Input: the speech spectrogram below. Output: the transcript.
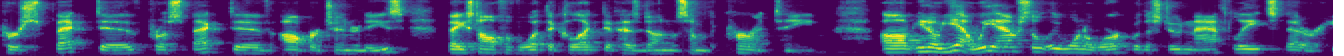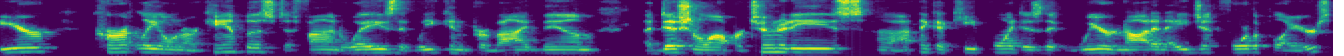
perspective prospective opportunities based off of what the collective has done with some of the current team. Um, you know yeah we absolutely want to work with the student athletes that are here currently on our campus to find ways that we can provide them additional opportunities. Uh, I think a key point is that we're not an agent for the players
